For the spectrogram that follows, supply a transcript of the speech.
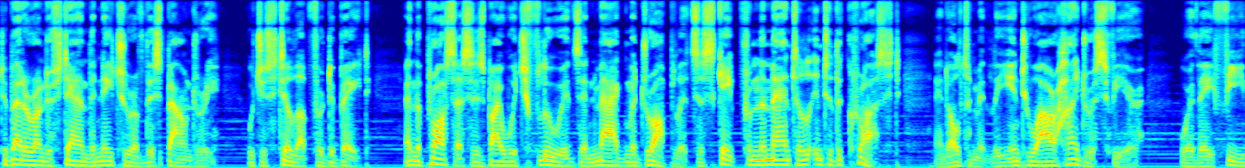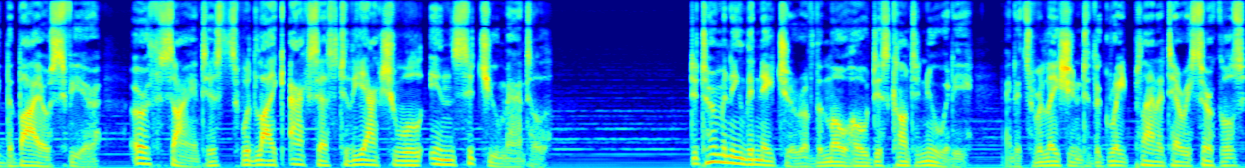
To better understand the nature of this boundary, which is still up for debate, and the processes by which fluids and magma droplets escape from the mantle into the crust and ultimately into our hydrosphere, where they feed the biosphere, Earth scientists would like access to the actual in situ mantle. Determining the nature of the Moho discontinuity and its relation to the great planetary circles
